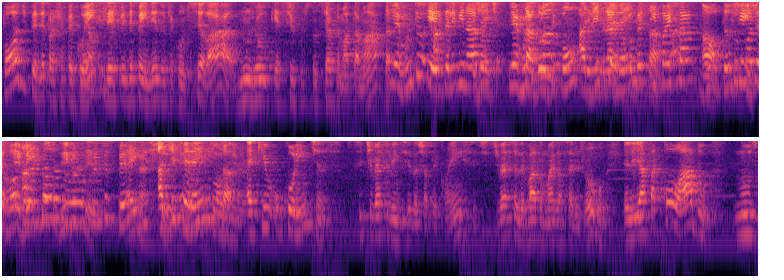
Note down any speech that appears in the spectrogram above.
pode perder para Chapecoense, dep- dependendo do que acontecer lá, num jogo que é circunstancial, que é mata-mata, E é muito- e ele tá eliminado, Gente, e é tá muito 12 pla- pontos, a eliminado competição, e vai estar Ó, voltando gente, com a derrota. é bem plausível que o Libertadores. Corinthians. É isso. A é diferença plausível. é que o Corinthians, se tivesse vencido a Chapecoense, se tivesse levado mais a sério o jogo, ele ia estar colado nos,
